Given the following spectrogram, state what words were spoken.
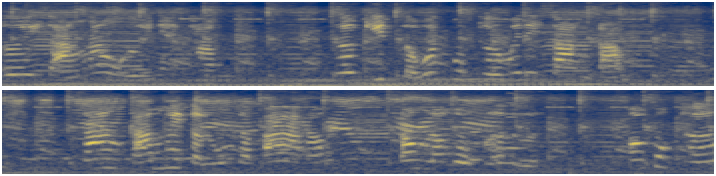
เอ่ยสางเน่าเอ่ยเนี่ยทำเธอคิดหรอว่าพวกเธอไม่ได้สร้างกรรม ร้างกรรมให้กับลุงกับป้าเขาต้องระหกระเหินเพราะพวกเธอ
